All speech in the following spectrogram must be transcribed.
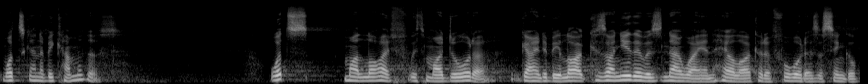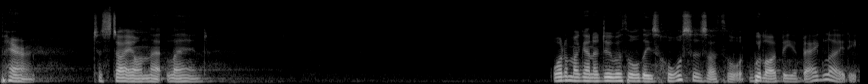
what's going to become of us? What's my life with my daughter going to be like? Because I knew there was no way in hell I could afford as a single parent to stay on that land. What am I going to do with all these horses? I thought. Will I be a bag lady?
